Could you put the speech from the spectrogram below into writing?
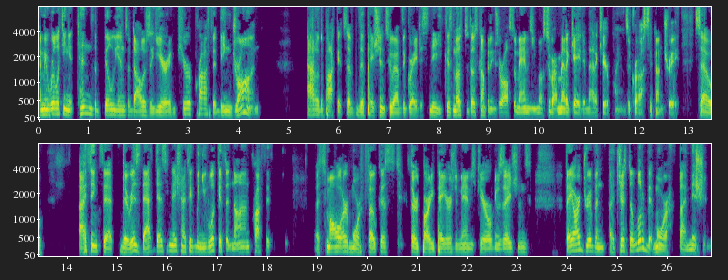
I mean, we're looking at tens of billions of dollars a year in pure profit being drawn out of the pockets of the patients who have the greatest need, because most of those companies are also managing most of our Medicaid and Medicare plans across the country. So I think that there is that designation. I think when you look at the nonprofit, a smaller, more focused third party payers and managed care organizations, they are driven uh, just a little bit more by mission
